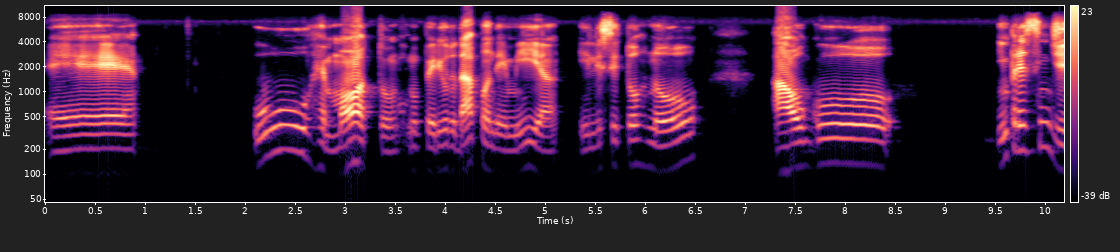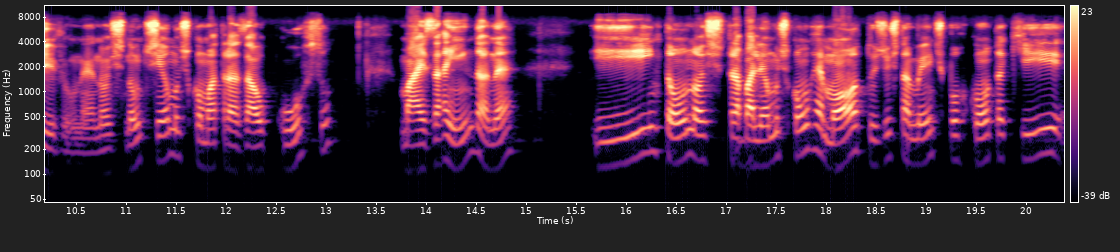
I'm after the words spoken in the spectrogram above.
é, o remoto, no período da pandemia, ele se tornou algo imprescindível, né? Nós não tínhamos como atrasar o curso, mas ainda, né? E então nós trabalhamos com o remoto justamente por conta que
